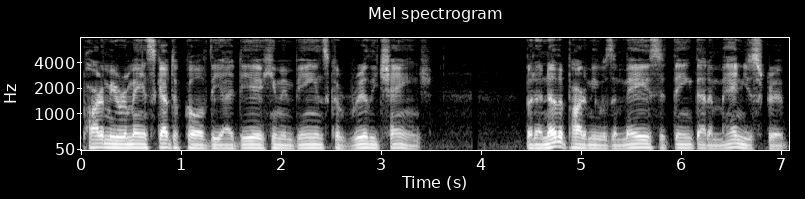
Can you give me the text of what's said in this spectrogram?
Part of me remained skeptical of the idea human beings could really change. But another part of me was amazed to think that a manuscript,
